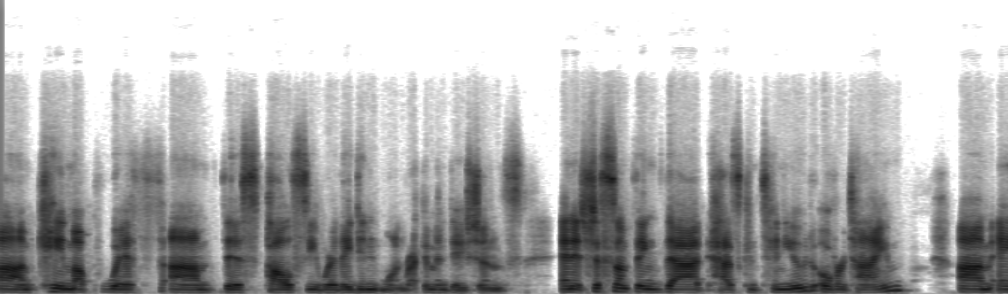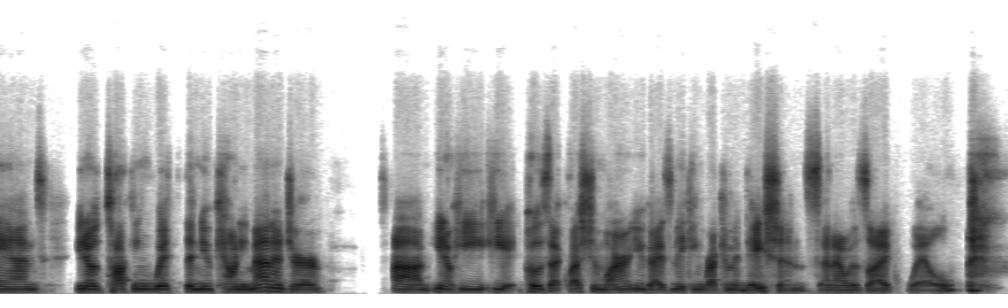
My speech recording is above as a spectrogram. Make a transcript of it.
um, came up with um, this policy where they didn't want recommendations. And it's just something that has continued over time. Um, and, you know, talking with the new county manager, um, you know, he he posed that question, why aren't you guys making recommendations? And I was like, well,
